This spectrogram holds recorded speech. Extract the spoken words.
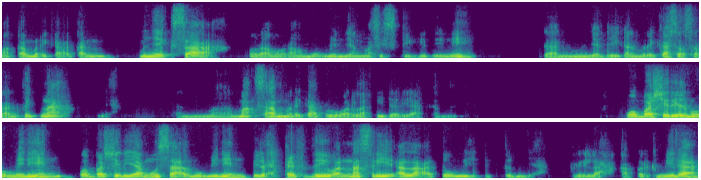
maka mereka akan menyiksa orang-orang mukmin yang masih sedikit ini dan menjadikan mereka sasaran fitnah ya, dan memaksa mereka keluar lagi dari agama. Wabashiril mu'minin, wabashir ya Musa al-mu'minin bil hifdhi wan nasri ala atuwih dunya. Berilah kabar gembira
